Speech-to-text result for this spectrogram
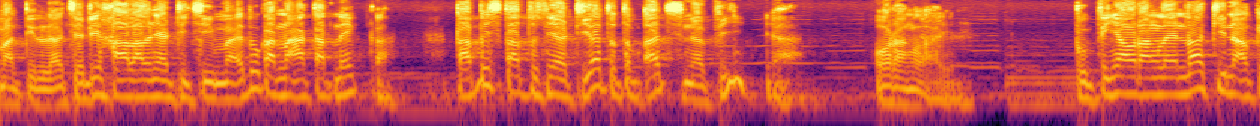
matillah. Jadi halalnya dijima itu karena akad nikah. Tapi statusnya dia tetap ajnabi ya orang lain. Buktinya orang lain lagi nak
